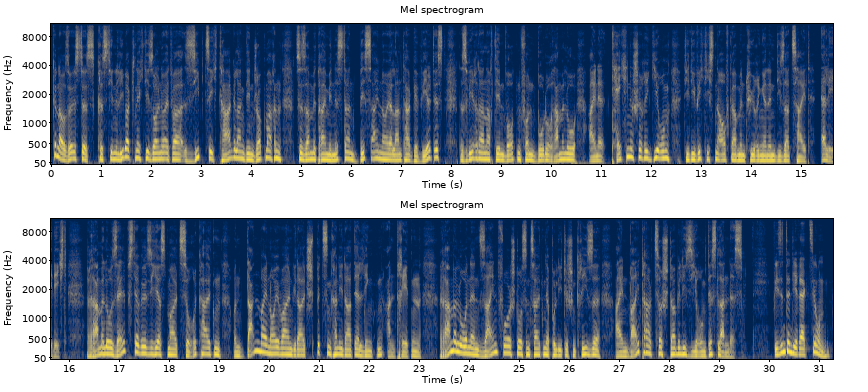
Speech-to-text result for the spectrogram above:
Genau, so ist es. Christine Lieberknecht, die soll nur etwa 70 Tage lang den Job machen, zusammen mit drei Ministern, bis ein neuer Landtag gewählt ist. Das wäre dann nach den Worten von Bodo Ramelow eine technische Regierung, die die wichtigsten Aufgaben in Thüringen in dieser Zeit erledigt. Ramelow selbst, der will sich erstmal zurückhalten und dann bei Neuwahlen wieder als Spitzenkandidat der Linken antreten. Ramelow nennt sein Vorstoß in Zeiten der politischen Krise einen Beitrag zur Stabilisierung des Landes. Wie sind denn die Reaktionen?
